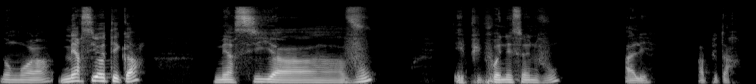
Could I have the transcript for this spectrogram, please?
Donc voilà. Merci OTK. Merci à vous. Et puis prenez soin de vous. Allez, à plus tard.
